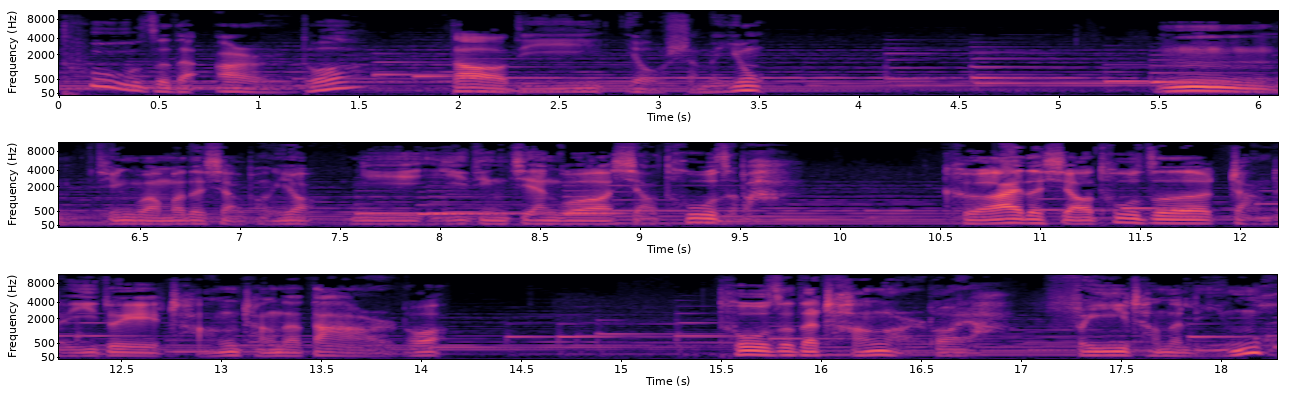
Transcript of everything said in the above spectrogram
兔子的耳朵到底有什么用。嗯，听广播的小朋友，你一定见过小兔子吧？可爱的小兔子长着一对长长的大耳朵。兔子的长耳朵呀，非常的灵活，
